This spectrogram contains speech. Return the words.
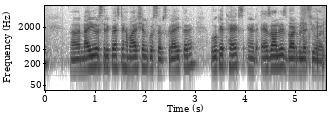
नाई से रिक्वेस्ट है, हमारे चैनल को सब्सक्राइब करें। Okay thanks and as always God bless you all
